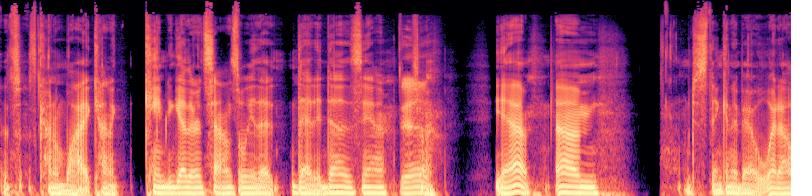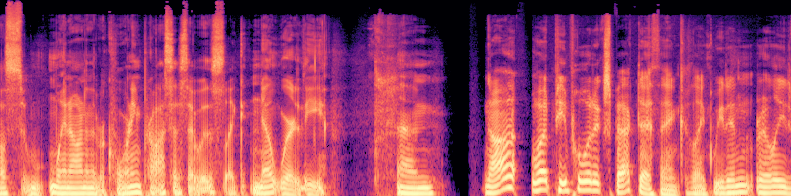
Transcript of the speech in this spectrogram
that's, that's kind of why it kind of came together and sounds the way that that it does. Yeah. Yeah. So, yeah. Um, I'm just thinking about what else went on in the recording process that was like noteworthy. Um, Not what people would expect, I think. Like we didn't really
